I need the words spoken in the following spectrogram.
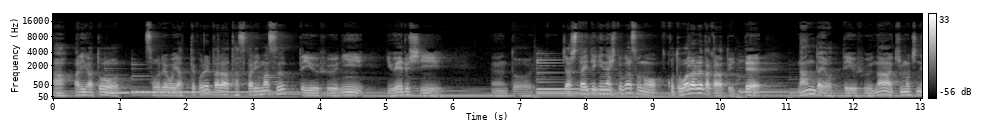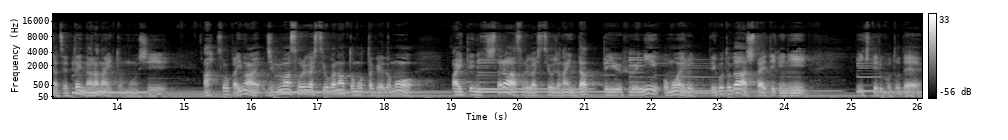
あありがとう。それをやってくれたら助かりますっていうふうに言えるし、うんと、じゃあ主体的な人がその断られたからといってなんだよっていう風な気持ちには絶対ならないと思うしあそうか。今自分はそれが必要かなと思ったけれども相手にしたらそれが必要じゃないんだっていう風に思えるっていうことが主体的に生きてることで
